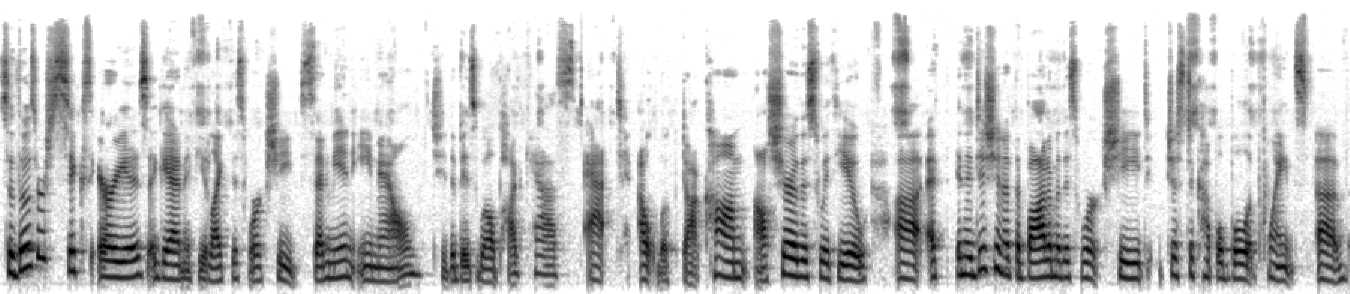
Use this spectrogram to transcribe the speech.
So, those are six areas. Again, if you like this worksheet, send me an email to the Bizwell podcast at outlook.com. I'll share this with you. Uh, at, in addition, at the bottom of this worksheet, just a couple bullet points of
